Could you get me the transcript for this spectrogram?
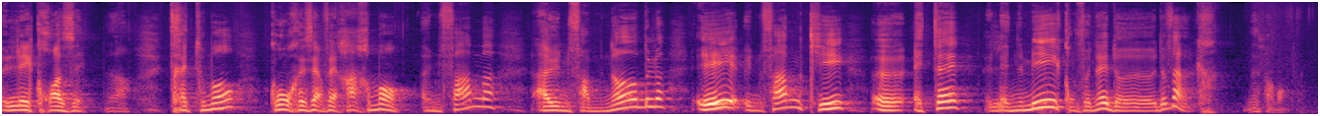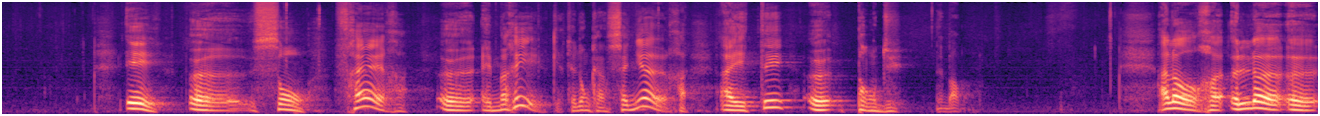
les croisés. Traitement qu'on réservait rarement à une femme, à une femme noble et une femme qui euh, était l'ennemi qu'on venait de, vaincre. Et son frère, Emery, qui était donc un seigneur, a été pendu. Bon. Alors, le, euh,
